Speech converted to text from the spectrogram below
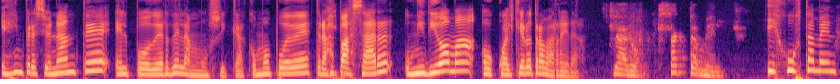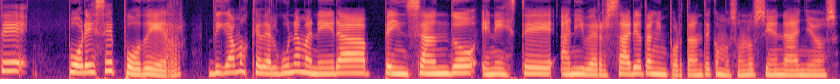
Es impresionante el poder de la música, cómo puede traspasar un idioma o cualquier otra barrera. Claro, exactamente. Y justamente por ese poder digamos que de alguna manera pensando en este aniversario tan importante como son los 100 años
